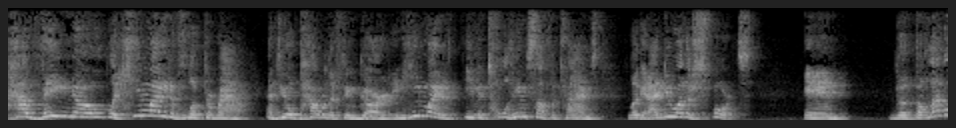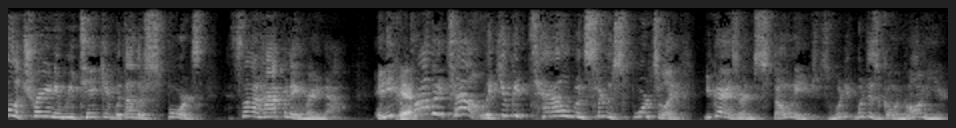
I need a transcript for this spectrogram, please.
how they know. Like he might have looked around at the old powerlifting guard, and he might have even told himself at times, "Look, at I do other sports, and the the level of training we take it with other sports, it's not happening right now." And you can yeah. probably tell, like you could tell when certain sports are like, you guys are in stone ages. What what is going on here?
